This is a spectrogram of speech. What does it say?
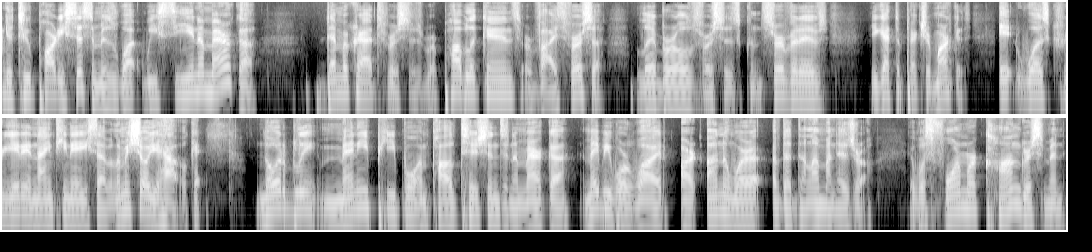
the two party system is what we see in America Democrats versus Republicans, or vice versa, liberals versus conservatives. You get the picture, Marcus. It was created in 1987. Let me show you how. Okay. Notably, many people and politicians in America, maybe worldwide, are unaware of the dilemma in Israel. It was former Congressman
